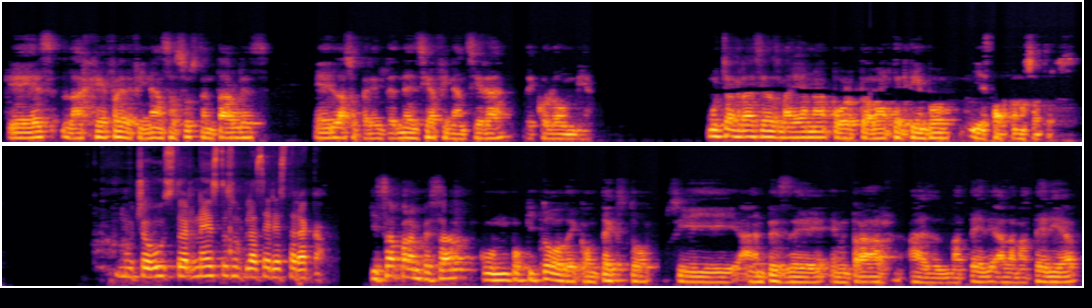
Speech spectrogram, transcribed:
que es la jefa de finanzas sustentables en la Superintendencia Financiera de Colombia. Muchas gracias, Mariana, por tomarte el tiempo y estar con nosotros. Mucho gusto, Ernesto. Es un placer estar acá. Quizá para empezar con un poquito de contexto, si antes de entrar al materia, a la materia,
